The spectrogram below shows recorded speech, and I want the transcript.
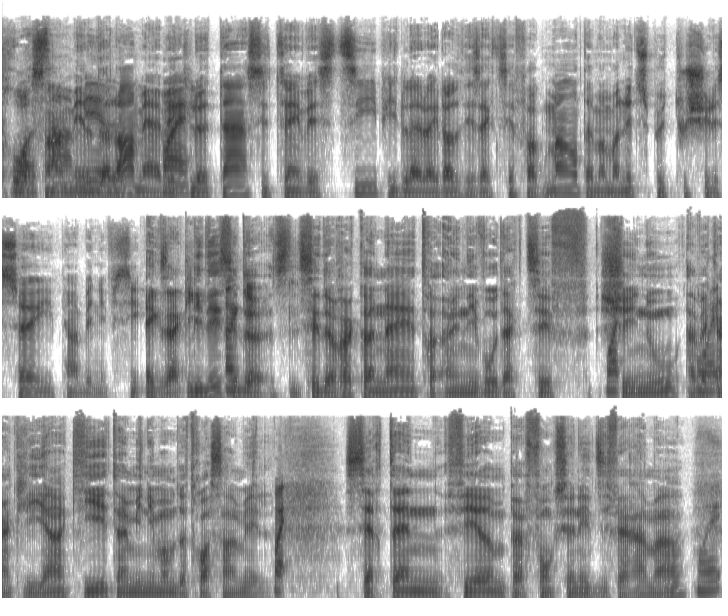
300 000 000, mais avec ouais. le temps, si tu investis, puis la valeur de tes actifs augmente, à un moment donné, tu peux toucher le seuil puis en bénéficier. Exact. L'idée, c'est de, c'est de reconnaître un niveau d'actifs Ouais. chez nous avec Ouais. un client qui est un minimum de 300 000. Ouais. Certaines firmes peuvent fonctionner différemment. Ouais.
